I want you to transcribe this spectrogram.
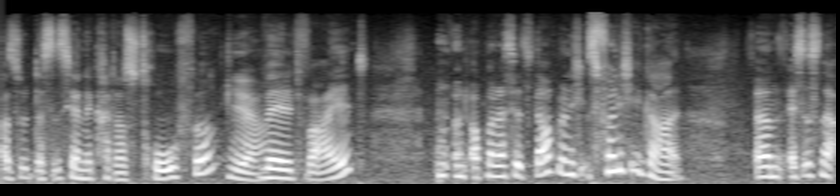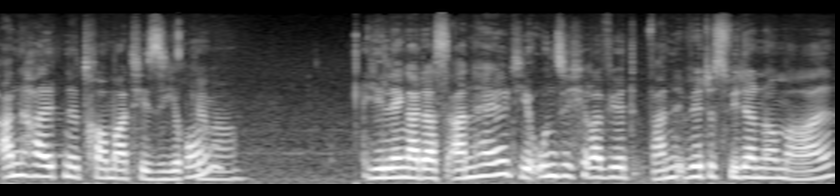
also das ist ja eine Katastrophe ja. weltweit. Und ob man das jetzt glaubt oder nicht, ist völlig egal. Ähm, es ist eine anhaltende Traumatisierung. Genau je länger das anhält, je unsicherer wird, wann wird es wieder normal?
